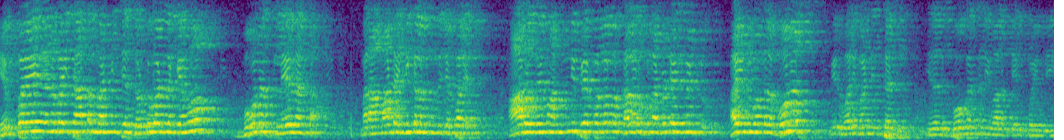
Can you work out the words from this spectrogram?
డెబ్బై ఐదు ఎనభై శాతం పండించే దొడ్డువడ్లకేమో బోనస్ లేదంట. మరి ఆ మాట ఎన్నికల ముందు చెప్పలే. ఆ రోజేమో అన్ని పేపర్లలో కలర్ఫుల్ అడ్వర్టైజ్మెంట్లు. ఐదు వందల బోనస్ మీరు వరి పండించండి. ఇది అది బోగస్ అని వాళ్ళకి తేలిపోయింది.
